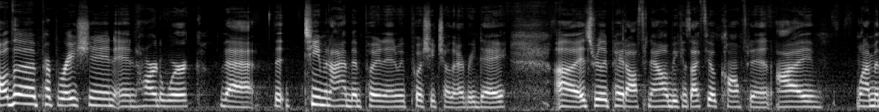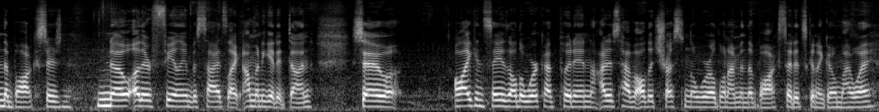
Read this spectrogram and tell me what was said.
All the preparation and hard work that the team and I have been putting in, we push each other every day. Uh, it's really paid off now because I feel confident. I, when I'm in the box, there's no other feeling besides like I'm going to get it done. So all I can say is all the work I've put in. I just have all the trust in the world when I'm in the box that it's going to go my way.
